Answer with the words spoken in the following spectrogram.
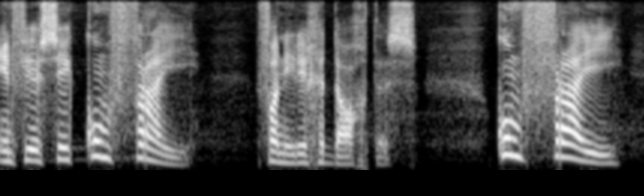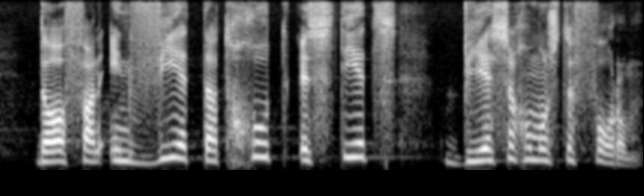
en vir jou sê kom vry van hierdie gedagtes. Kom vry daarvan en weet dat God is steeds besig om ons te vorm.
